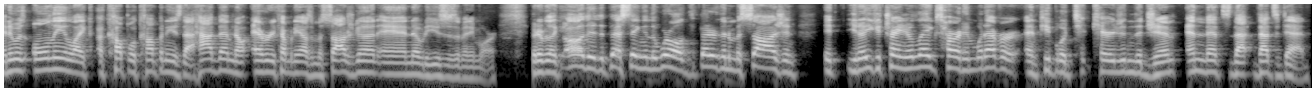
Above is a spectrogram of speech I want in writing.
And it was only like a couple companies that had them. Now every company has a massage gun, and nobody uses them anymore. But it was like, oh, they're the best thing in the world. It's better than a massage, and it, you know, you could train your legs hard and whatever. And people would t- carry it in the gym, and that's that. That's dead.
